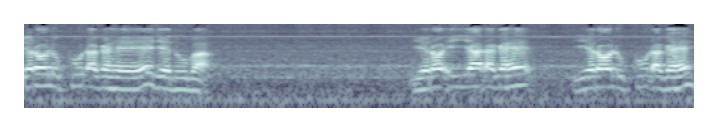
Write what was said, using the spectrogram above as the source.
yeroo lukkuu dhagahee jee duuba yeroo iyyaa dhagahe yeroo lukkuu dhagahe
